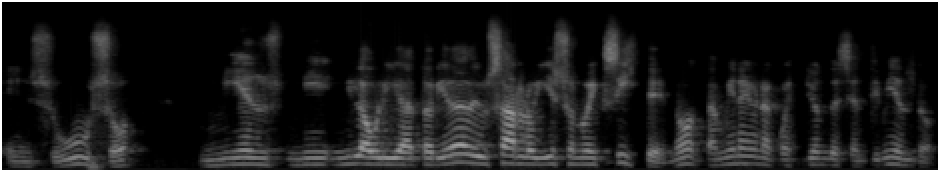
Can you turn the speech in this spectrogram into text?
en su uso, ni, ni, ni, la obligatoriedad de usarlo, y eso no existe, ¿no? También hay una cuestión de sentimiento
